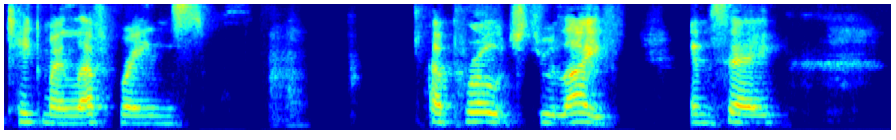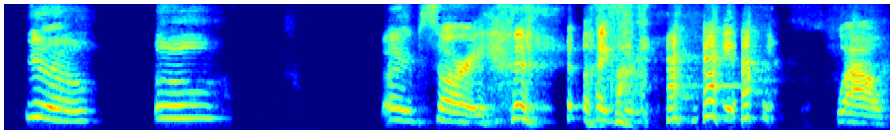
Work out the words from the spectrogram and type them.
take my left brain's approach through life and say, you know, oh, I'm sorry. like, wow.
